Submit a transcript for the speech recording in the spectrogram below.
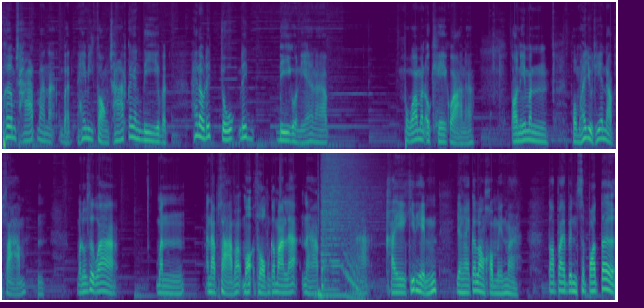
เพิ่มชาร์จมันอะแบบให้มี 2 ชาร์จก็ยังดีแบบให้เราได้จุกได้ดีกว่านี้นะครับ ผมว่ามันโอเคกว่านะ ตอนนี้มันผมให้อยู่ที่อันดับ 3 มันรู้สึกว่ามันอันดับ3อะเหมาะสมกับมันแล้วนะครับนะฮะใครคิดเห็นยังไงก็ลองคอมเมนต์มา ต่อไปเป็นสปอตเตอร์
